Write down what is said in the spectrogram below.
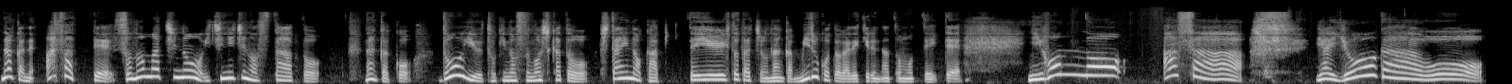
なんかね、朝ってその街の一日のスタート、なんかこう、どういう時の過ごし方をしたいのかっていう人たちをなんか見ることができるなと思っていて、日本の朝、いや、ヨガを、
